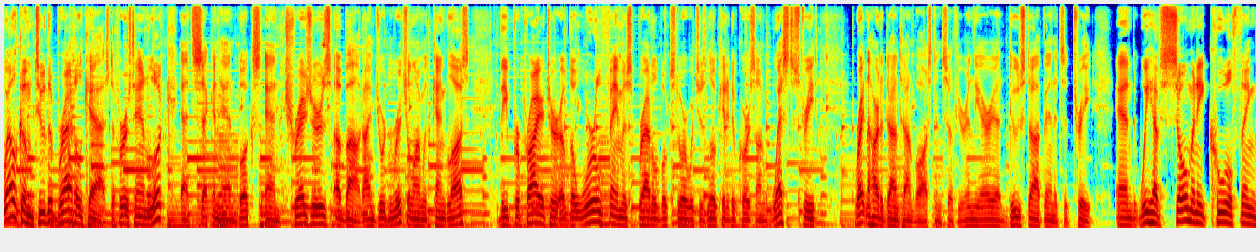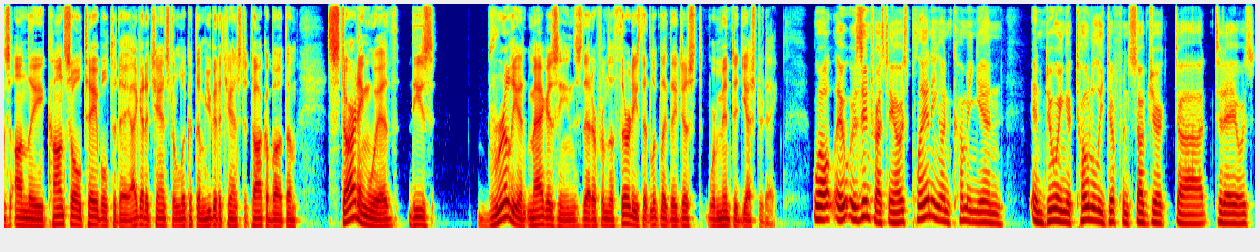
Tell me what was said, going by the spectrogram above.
Welcome to the Brattlecast, a first-hand look at secondhand books and treasures abound. I'm Jordan Rich, along with Ken Gloss, the proprietor of the world-famous Brattle Bookstore, which is located, of course, on West Street, right in the heart of downtown Boston. So if you're in the area, do stop in. It's a treat. And we have so many cool things on the console table today. I get a chance to look at them. You get a chance to talk about them. Starting with these brilliant magazines that are from the 30s that look like they just were minted yesterday. Well, it was interesting. I was planning on coming in and doing a totally different subject uh, today. I was,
